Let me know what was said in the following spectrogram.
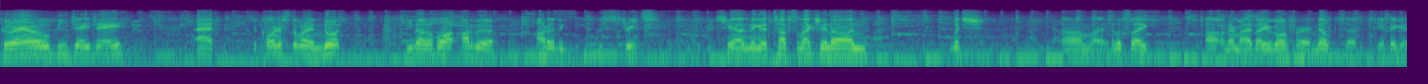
Guerrero BJJ at the corner store in Newark. You know, the whole heart of the heart of the the streets. She was making a tough selection on which um uh, it looks like oh never mind I thought you were going for milk to get bigger.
